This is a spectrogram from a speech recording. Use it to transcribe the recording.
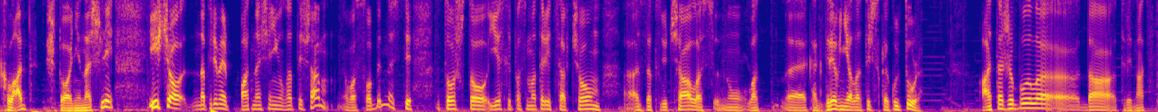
клад, что они нашли. И еще, например, по отношению к латышам, в особенности, то, что если посмотреть, в чем э, заключалась ну, лат, э, как древняя латышская культура – а это же было э, до 13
